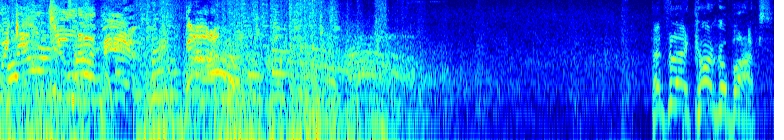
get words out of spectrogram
We're getting chewed up here! Got him! Head for that cargo box!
